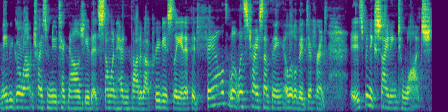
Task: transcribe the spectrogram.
maybe go out and try some new technology that someone hadn't thought about previously. And if it failed, well, let's try something a little bit different. It's been exciting to watch.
